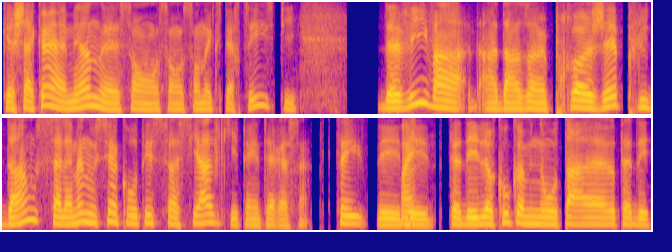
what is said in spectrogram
que chacun amène euh, son, son, son expertise. Puis de vivre dans un projet plus dense, ça l'amène aussi un côté social qui est intéressant. Tu as des locaux communautaires, tu as des,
